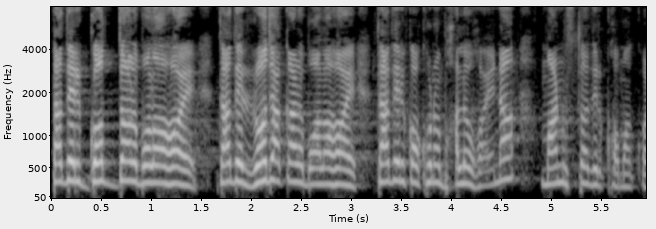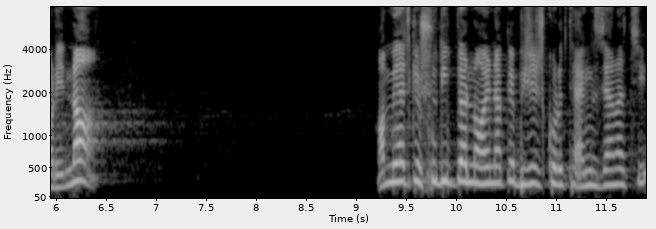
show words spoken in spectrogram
তাদের গদ্দার বলা হয়, তাদের রজাকার বলা হয়, তাদের কখনো ভালো হয় না, মানুষ তাদের ক্ষমা করে না। আমি আজকে সুদীপদা নয়নাকে বিশেষ করে থ্যাঙ্কস জানাচ্ছি।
